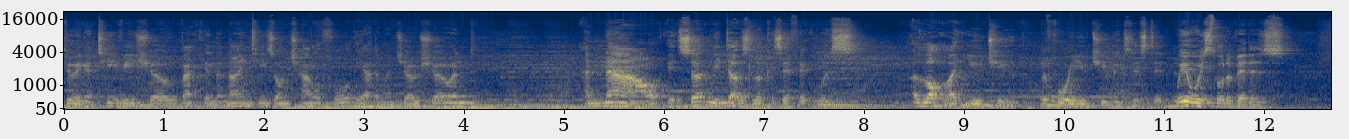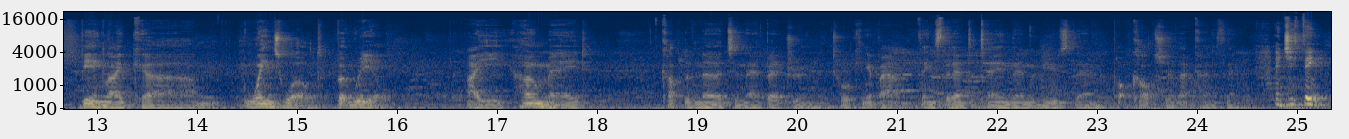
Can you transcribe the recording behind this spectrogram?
doing a TV show back in the 90s on Channel 4, The Adam and Joe Show. And, and now it certainly does look as if it was a lot like YouTube before mm. YouTube existed. We always thought of it as being like um, Wayne's World, but real, i.e., homemade. A couple of nerds in their bedroom talking about things that entertain them, amuse them, pop culture, that kind of thing. And do you think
